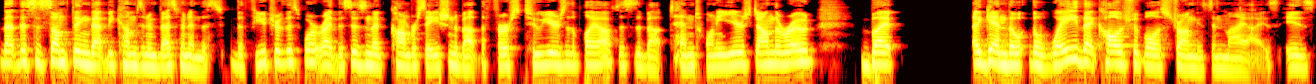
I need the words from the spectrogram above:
that this is something that becomes an investment in this, the future of the sport, right? This isn't a conversation about the first two years of the playoffs. This is about 10, 20 years down the road. But again, the the way that college football is strongest in my eyes is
